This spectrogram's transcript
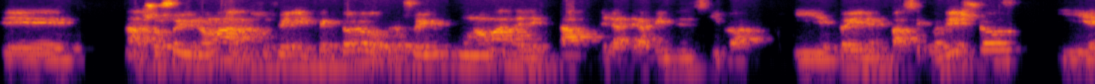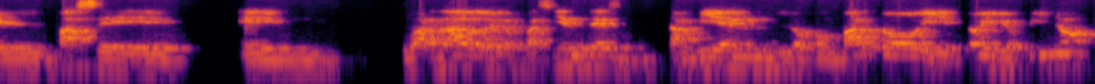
eh, yo soy uno más, yo soy el infectólogo, pero soy uno más del staff de la terapia intensiva. Y estoy en el pase con ellos y el pase eh, guardado de los pacientes también lo comparto y estoy y opino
